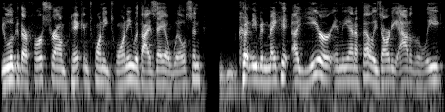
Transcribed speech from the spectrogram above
You look at their first round pick in 2020 with Isaiah Wilson, couldn't even make it a year in the NFL. He's already out of the league.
